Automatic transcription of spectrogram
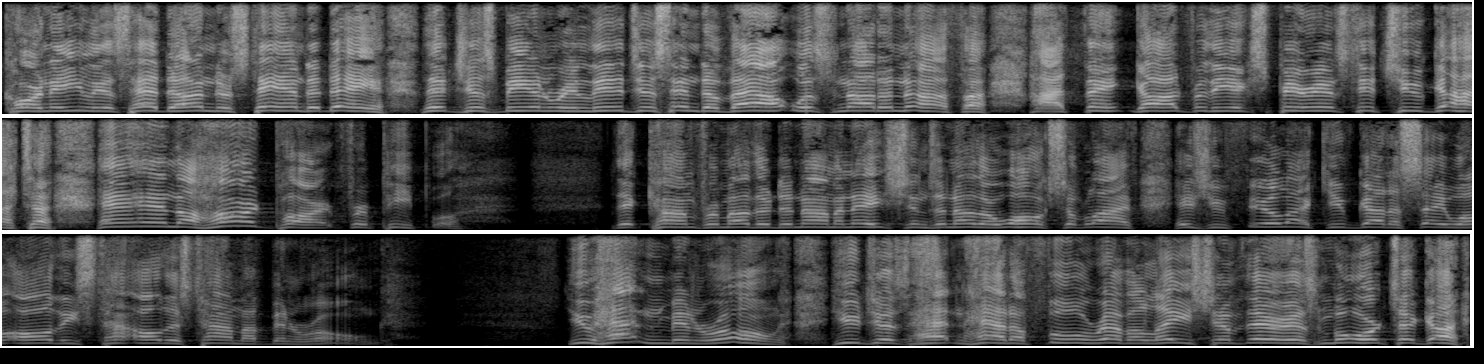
Cornelius had to understand today that just being religious and devout was not enough. I thank God for the experience that you got. And the hard part for people that come from other denominations and other walks of life is you feel like you've got to say, well, all, these all this time I've been wrong. You hadn't been wrong. You just hadn't had a full revelation of there is more to God.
